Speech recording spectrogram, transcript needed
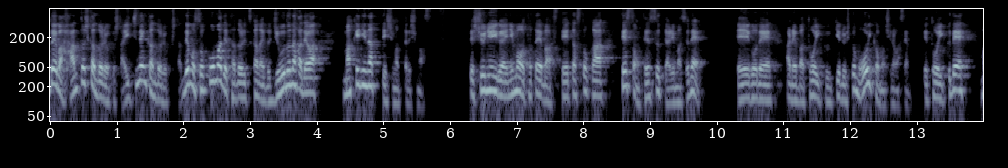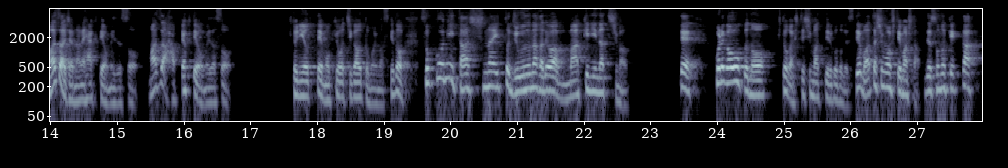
例えば半年間努力した、1年間努力した。でもそこまでたどり着かないと自分の中では負けになってしまったりします。で、収入以外にも、例えばステータスとかテストの点数ってありますよね。英語であれば TOEIC 受ける人も多いかもしれません。で、TOEIC で、まずはじゃあ700点を目指そう。まずは800点を目指そう。人によって目標は違うと思いますけど、そこに達しないと自分の中では負けになってしまう。で、これが多くの人がしてしまっていることです。でも私もしていました。で、その結果、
